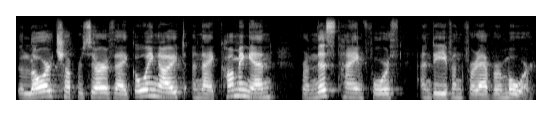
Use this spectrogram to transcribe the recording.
The Lord shall preserve thy going out and thy coming in from this time forth and even forevermore.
